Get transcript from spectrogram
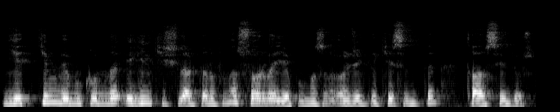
yetkin ve bu konuda ehil kişiler tarafından survey yapılmasını öncelikle kesinlikle tavsiye ediyoruz.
